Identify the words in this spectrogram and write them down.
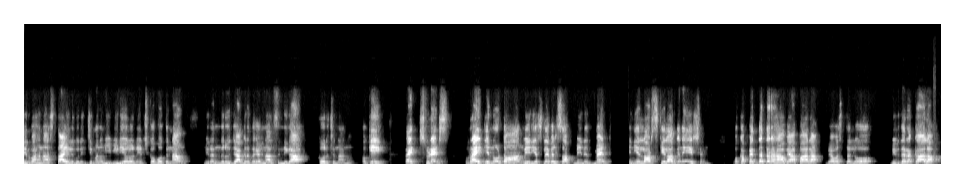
నిర్వహణ స్థాయిల గురించి మనం ఈ వీడియోలో నేర్చుకోబోతున్నాం. మీరందరూ జాగ్రత్తగా వినాల్సిందిగా కోరుచున్నాను. Okay right students right a note on various levels of management in a large scale organisation ఒక పెద్ద తరహా వ్యాపార వ్యవస్థలో వివిధ రకాల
